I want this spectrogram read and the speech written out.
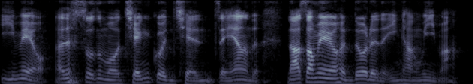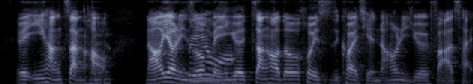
email？那就说什么钱滚钱怎样的，然后上面有很多人的银行密码，呃，银行账号，然后要你说每一个账号都汇十块钱，然后你就会发财。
